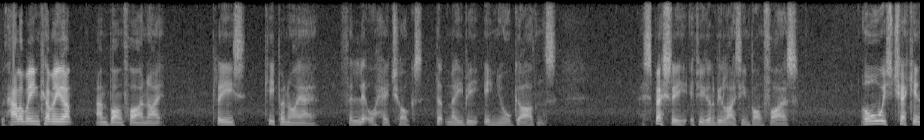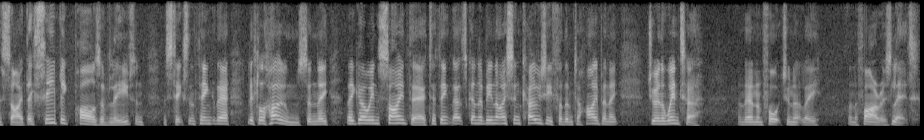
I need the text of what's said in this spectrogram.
With Halloween coming up and bonfire night, please keep an eye out for little hedgehogs that may be in your gardens, especially if you're going to be lighting bonfires. Always check inside. They see big piles of leaves and, and sticks and think they're little homes and they, they go inside there to think that's going to be nice and cosy for them to hibernate during the winter. And then unfortunately, when the fire is lit,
